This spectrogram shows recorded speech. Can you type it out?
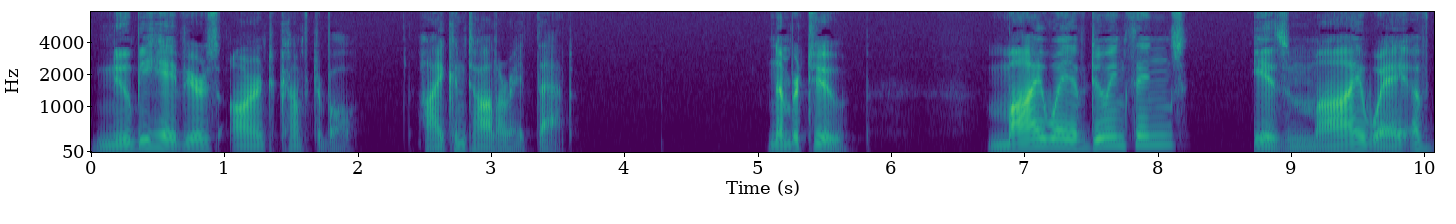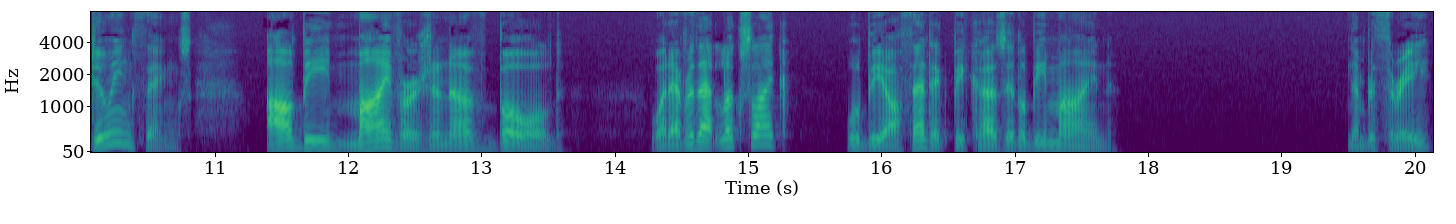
New behaviors aren't comfortable. I can tolerate that. Number two, my way of doing things is my way of doing things. I'll be my version of bold. Whatever that looks like will be authentic because it'll be mine. Number three,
